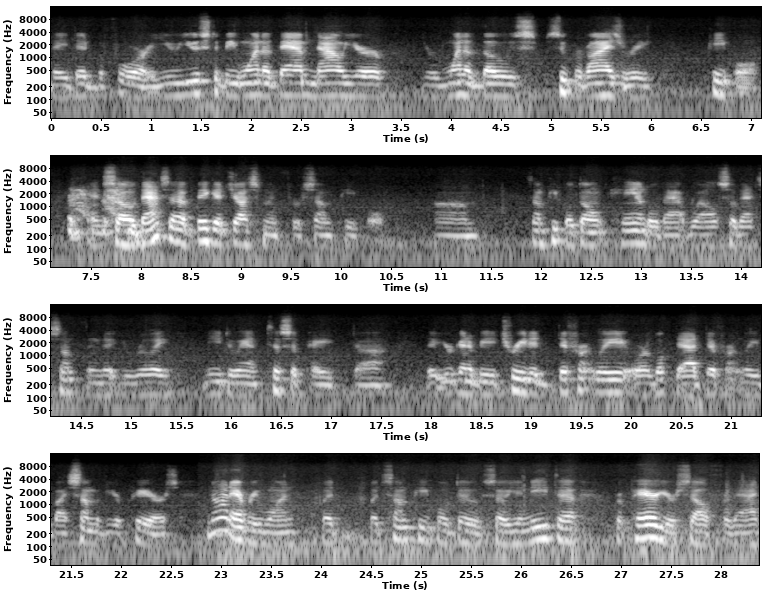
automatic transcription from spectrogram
they did before. You used to be one of them, now you're you're one of those supervisory people. And so that's a big adjustment for some people. Um, some people don't handle that well, so that's something that you really need to anticipate. Uh, that you're going to be treated differently or looked at differently by some of your peers. Not everyone, but, but some people do. So you need to prepare yourself for that.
